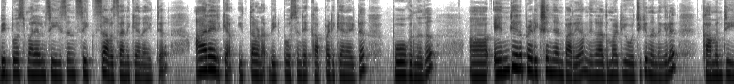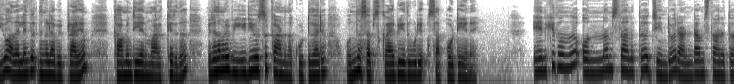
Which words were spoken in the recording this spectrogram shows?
Bigg Boss Malayalam season six അവസാനിക്കാനായിട്ട്. ആരായിരിക്കാം ഇത്തവണ ബിഗ് ബോസിന്റെ കപ്പടിക്കാനായിട്ട് പോകുന്നത്? എന്റെ ഒരു പ്രഡിക്ഷൻ ഞാൻ പറയാം. നിങ്ങൾ അതുമായിട്ട് യോജിക്കുന്നുണ്ടെങ്കിൽ കമന്റ് ചെയ്യൂ. അതല്ലെങ്കിൽ നിങ്ങളുടെ അഭിപ്രായം കമന്റ് ചെയ്യാൻ മറക്കരുത്. പിന്നെ നമ്മുടെ വീഡിയോസ് കാണുന്ന കൂട്ടുകാർ ഒന്ന് സബ്സ്ക്രൈബ് ചെയ്തുകൂടി സപ്പോർട്ട് ചെയ്യണേ. എനിക്ക് തോന്നുന്നത് ഒന്നാം സ്ഥാനത്ത് ജിൻഡോ രണ്ടാം സ്ഥാനത്ത്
